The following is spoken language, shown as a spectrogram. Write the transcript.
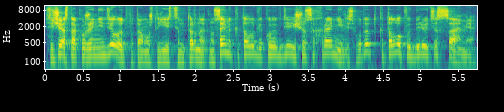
Сейчас так уже не делают, потому что есть интернет. Но сами каталоги кое-где еще сохранились. Вот этот каталог вы берете сами.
